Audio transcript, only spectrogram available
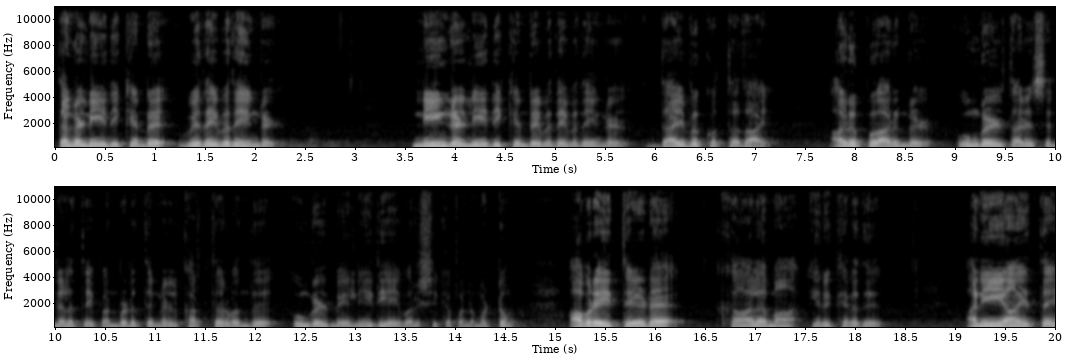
தங்கள் நீதிக்கென்று விதை விதையுங்கள். நீங்கள் நீதிக்கென்று விதை விதையுங்கள். தயவு கொத்ததாய் அறுப்பு அருங்கள் உங்கள் தரிசு நிலத்தை பண்படுத்துங்கள். கர்த்தர் வந்து உங்கள் மேல் நீதியை வருஷிக்க பண்ண மட்டும் அவரை தேட காலமாக இருக்கிறது. அநியாயத்தை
